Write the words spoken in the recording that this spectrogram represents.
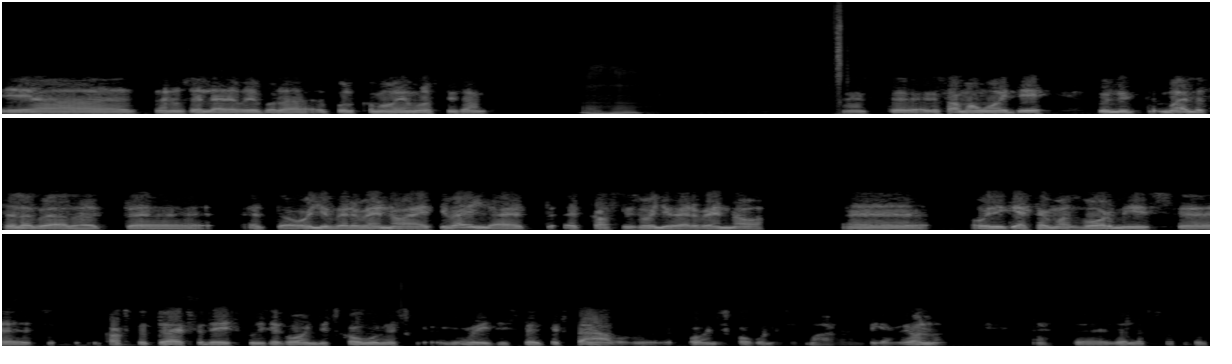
ja tänu sellele võib-olla pulk oma võimalust ei saanud uh. Mhm. -huh et samamoodi, kui nüüd mõelda selle peale, et, et Oliver Venno jäeti välja, et, et kas siis Oliver Venno äh, oli kehvemas vormis äh, kaks tuhat üheksateist, kui see koondis kogunes või siis näiteks tänavu, kui koondis kogunes, et ma arvan, pigem ei olnud. et äh, selles suhtes,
